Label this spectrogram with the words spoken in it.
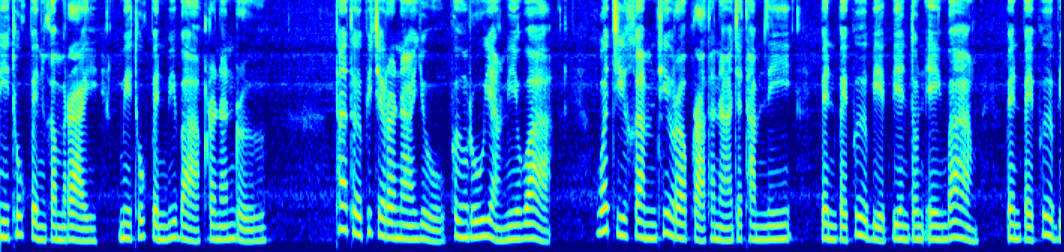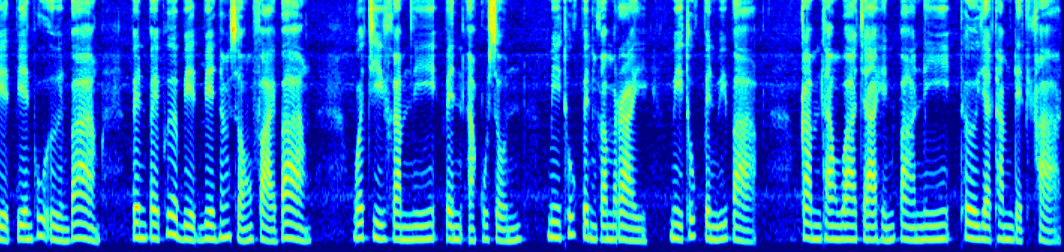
มีทุกเป็นกำไร มีทุกเป็นวิบากกระนั้นหรือ ถ้าเธอพิจารณาอยู่พึงรู้อย่างนี้ว่า วจีกรรมที่เราปรารถนาจะทำนี้ เป็นไปเพื่อเบียดเบียนตนเองบ้าง เป็นไปเพื่อเบียดเบียนผู้อื่นบ้าง เป็นไปเพื่อเบียดเบียนทั้งสองฝ่ายบ้าง วจีกรรมนี้เป็นอกุศล มีทุกเป็นกำไร มีทุกเป็นวิบาก กรรมทางวาจาเห็นปานนี้ เธออย่าทำเด็ดขาด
